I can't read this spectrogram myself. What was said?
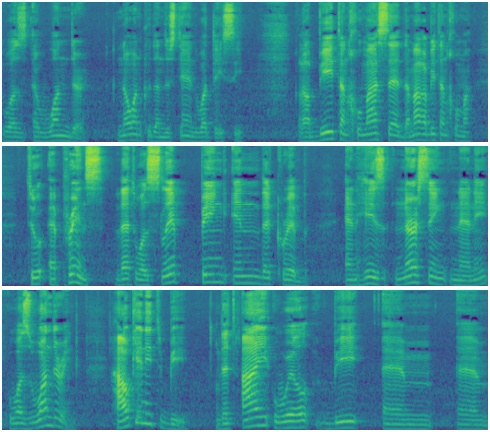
was a wonder no one could understand what they see. Rabbi Tanchuma said, Amar Rabbi Tanchuma, to a prince that was sleeping in the crib, and his nursing nanny was wondering, how can it be that I will be um, um,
